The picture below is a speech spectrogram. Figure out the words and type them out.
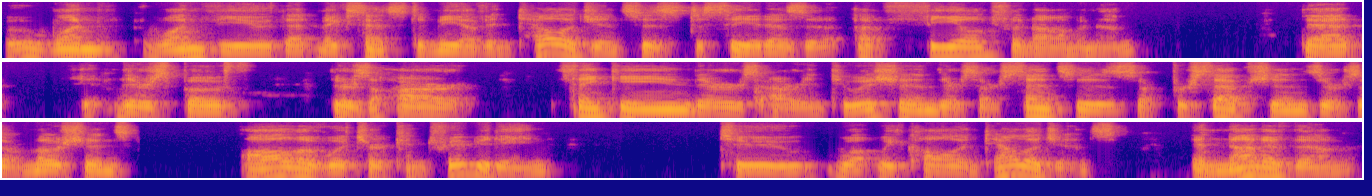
one one view that makes sense to me of intelligence is to see it as a, a field phenomenon that there's both there's our thinking there's our intuition there's our senses our perceptions there's our emotions all of which are contributing to what we call intelligence and none of them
